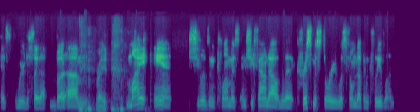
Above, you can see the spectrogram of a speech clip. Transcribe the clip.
it's weird to say that, but um, right. my aunt, she lives in Columbus, and she found out that Christmas Story was filmed up in Cleveland.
